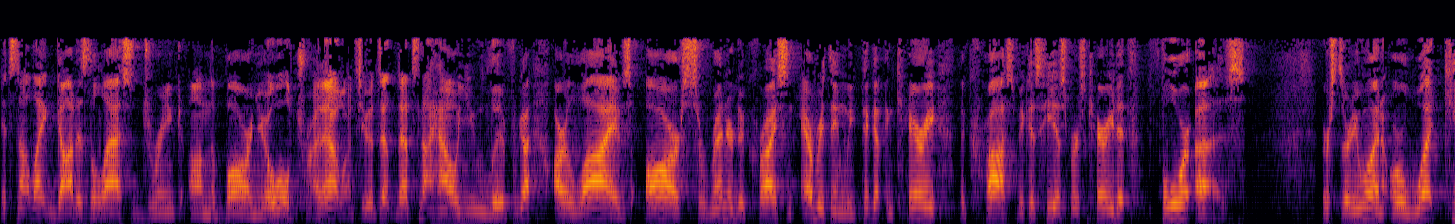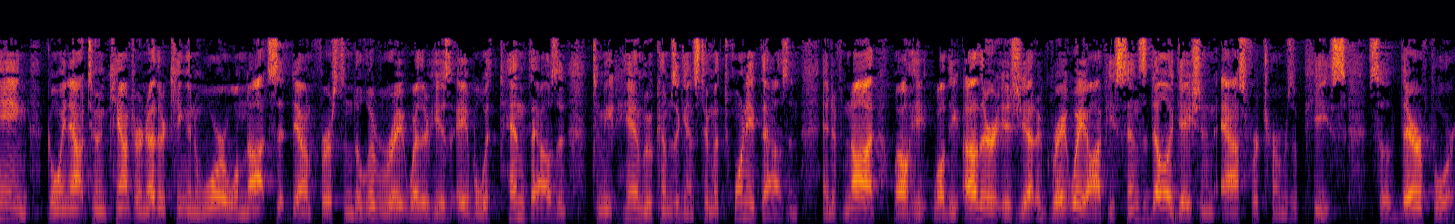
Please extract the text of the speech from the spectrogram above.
It's not like God is the last drink on the bar and you go, oh, well, try that one too. that's not how you live for God. Our lives are surrendered to Christ and everything. We pick up and carry the cross because He has first carried it for us. Verse 31 Or what king going out to encounter another king in war will not sit down first and deliberate whether he is able with 10,000 to meet him who comes against him with 20,000? And if not, while, he, while the other is yet a great way off, he sends a delegation and asks for terms of peace. So therefore,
